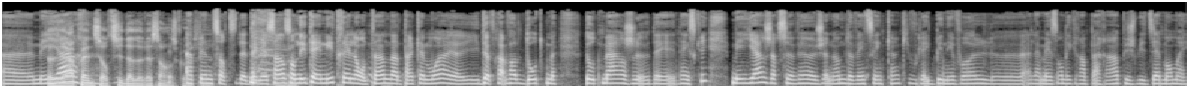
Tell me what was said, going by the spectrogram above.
Euh, mais C'est-à-dire hier... à peine sorti de l'adolescence. quoi. À peine sorti de l'adolescence. On est aîné très longtemps. Dans, tant que moi, euh, il devrait avoir d'autres d'autres marges euh, d'in- d'inscrits. Mais hier, je recevais un jeune homme de 25 ans qui voulait être bénévole euh, à la maison des grands-parents. Puis je lui disais, bon, ben,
